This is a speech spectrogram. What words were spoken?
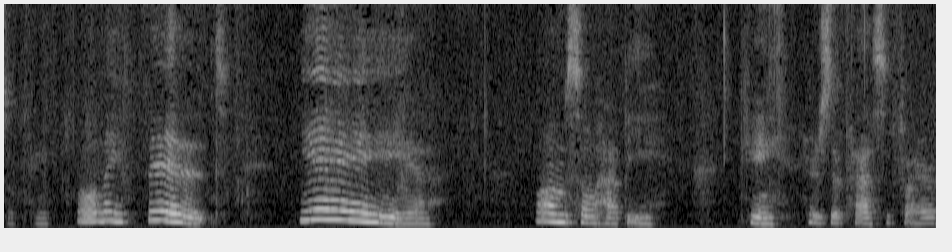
something. Oh, they fit! Yay! Oh, I'm so happy. Okay, here's the pacifier.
